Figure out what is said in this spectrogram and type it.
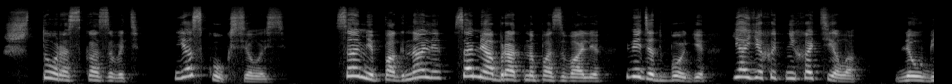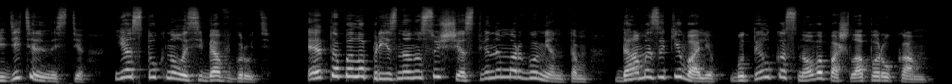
«Что рассказывать?» Я скуксилась. Сами погнали, сами обратно позвали – Видят боги, я ехать не хотела. Для убедительности я стукнула себя в грудь. Это было признано существенным аргументом. Дамы закивали, бутылка снова пошла по рукам.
